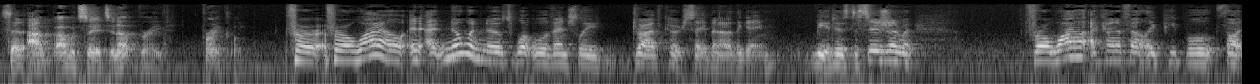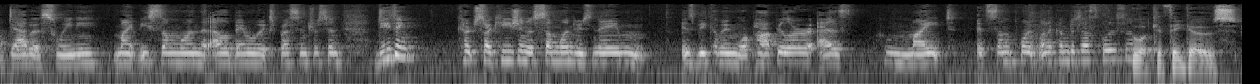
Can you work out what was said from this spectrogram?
So I, um, I would say it's an upgrade, frankly. for for a while, and uh, no one knows what will eventually drive Coach Saban out of the game, be it his decision. For a while, I kind of felt like people thought Dabo Swinney might be someone that Alabama would express interest in. Do you think Coach Sarkisian is someone whose name is becoming more popular as who might at some point want to come to Tuscaloosa? Look, if he goes,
